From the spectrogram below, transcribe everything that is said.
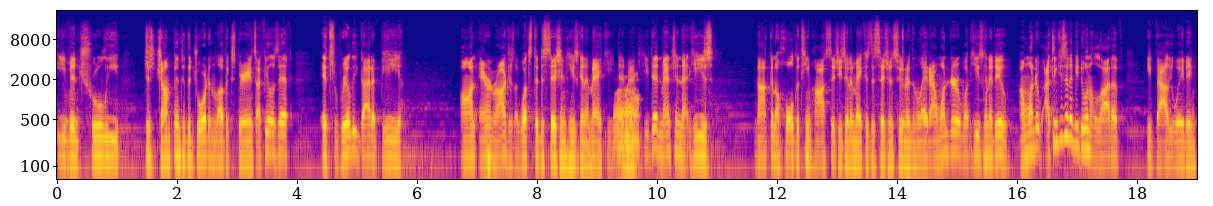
even truly just jump into the Jordan Love experience. I feel as if it's really got to be on Aaron Rodgers. Like, what's the decision he's going to make? He did men- he did mention that he's not going to hold the team hostage. He's going to make his decision sooner than later. I wonder what he's going to do. I wonder. I think he's going to be doing a lot of evaluating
